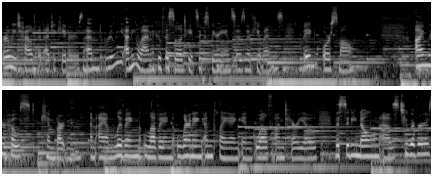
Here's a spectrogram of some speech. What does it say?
early childhood educators and really anyone who facilitates experiences with humans, big or small. I'm your host, Kim Barton, and I am living, loving, learning, and playing in Guelph, Ontario, the city known as Two Rivers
